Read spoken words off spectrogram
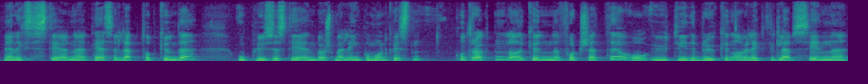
med en eksisterende PC-laptop-kunde, opplyses det i en børsmelding på morgenkvisten. Kontrakten lar kundene fortsette å utvide bruken av Elliptic Labs sin eh,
